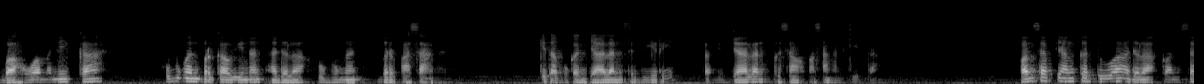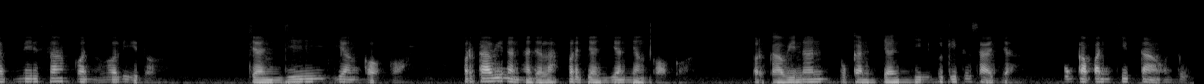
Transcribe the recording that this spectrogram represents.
Bahwa menikah, hubungan perkawinan adalah hubungan berpasangan. Kita bukan jalan sendiri, tapi jalan bersama pasangan kita. Konsep yang kedua adalah konsep misa konholido, janji yang kokoh. Perkawinan adalah perjanjian yang kokoh. Perkawinan bukan janji begitu saja. Ungkapan kita untuk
